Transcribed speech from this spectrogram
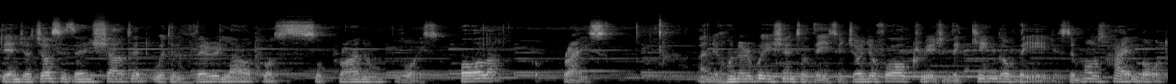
The angel justice then shouted with a very loud soprano voice, All rise. And the honorable ancient of days, the judge of all creation, the king of the ages, the most high Lord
